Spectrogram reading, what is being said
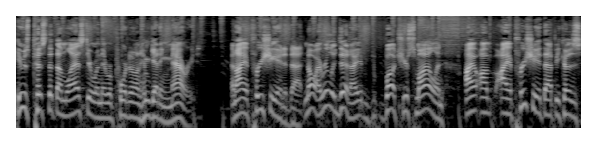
He was pissed at them last year when they reported on him getting married. And I appreciated that. No, I really did. I, Butch, you're smiling. I, I, I appreciate that because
